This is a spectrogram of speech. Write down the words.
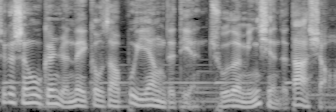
这个生物跟人类构造不一样的点，除了明显的大小、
